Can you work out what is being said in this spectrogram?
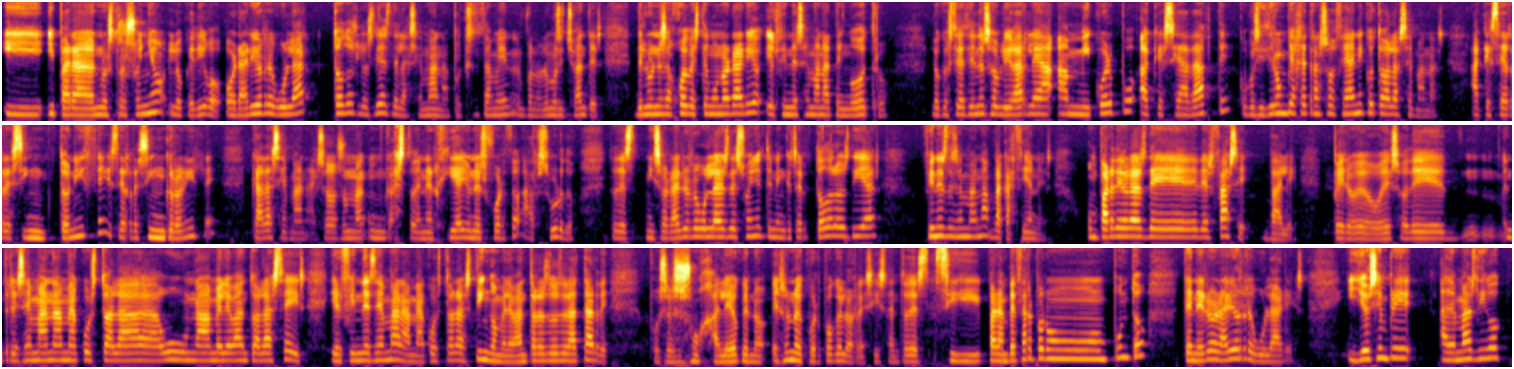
Y, para nuestro sueño, lo que digo, horario regular todos los días de la semana, porque esto también, bueno, lo hemos dicho antes, de lunes a jueves tengo un horario y el fin de semana tengo otro. Lo que estoy haciendo es obligarle a, mi cuerpo a que se adapte, como si hiciera un viaje transoceánico todas las semanas, a que se resintonice y se resincronice cada semana. Eso es un gasto de energía y un esfuerzo absurdo. Entonces, mis horarios regulares de sueño tienen que ser todos los días, fines de semana, vacaciones. Un par de horas de desfase, vale pero eso de mm, entre semana me acuesto a la una, me levanto a las seis y el fin de semana me acuesto a las cinco, me levanto a las dos de la tarde, pues eso es un jaleo que no, eso no hay cuerpo que lo resista. Entonces, si para empezar por un punto, tener horarios regulares. Y yo siempre, además digo,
